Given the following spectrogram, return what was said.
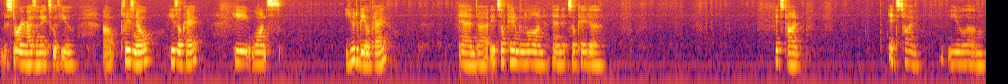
the story resonates with you, um, please know he's okay. He wants you to be okay. And uh, it's okay to move on, and it's okay to. It's time. It's time. You, um,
